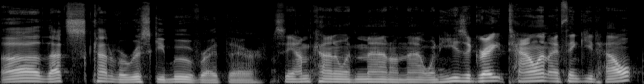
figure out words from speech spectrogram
Uh, that's kind of a risky move right there. See, I'm kind of with Matt on that one. He's a great talent. I think he'd help.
